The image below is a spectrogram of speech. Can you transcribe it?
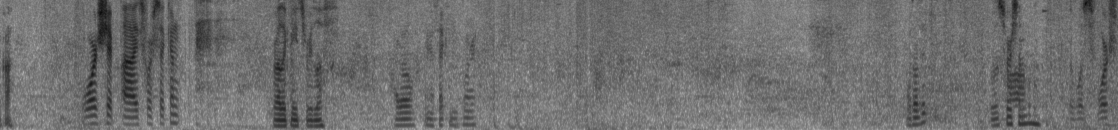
Okay. Warship eyes for a second. Relic needs to relive. I will in a second for it. What was it? What was first symbol? It was uh, warship,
